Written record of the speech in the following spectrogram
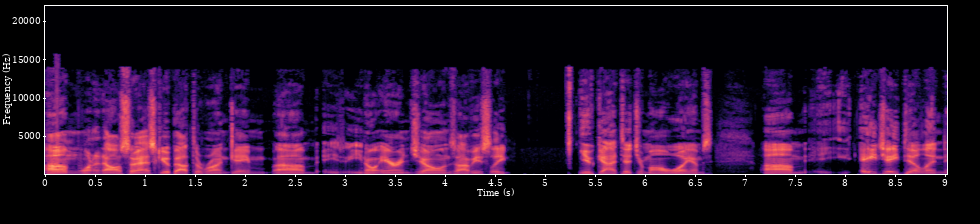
Um, wanted to also ask you about the run game. Um, you know, Aaron Jones, obviously, you've got to Jamaal Williams. Um, AJ Dillon,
